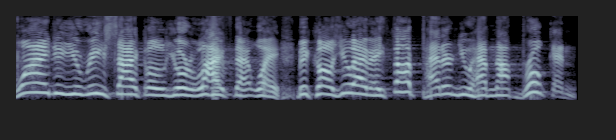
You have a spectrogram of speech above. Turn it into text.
Why do you recycle your life that way? Because you have a thought pattern you have not broken.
